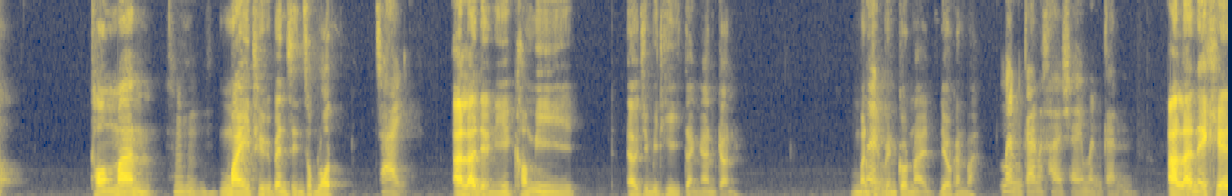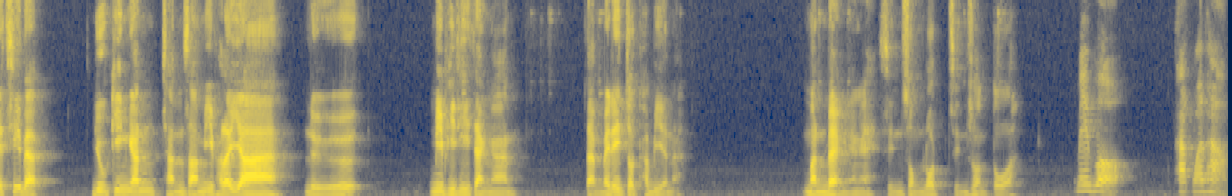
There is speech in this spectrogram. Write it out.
ด ทองมั่น ไม่ถือเป็นสินสมรส ใช่อะแล้วเดี๋ยวนี้เขามี LGBT แต่งงานกัน มันเหมือนถือเป็นกฎหมายเดียวกันปะเหมือนกันค่ะใช้เหมือนกันอะแล้วในเคสที่แบบอยู่กินกันฉันสามีภรรยา หรือมีพิธีแต่งงาน แต่ไม่ได้จดทะเบียนอะ มันแบ่งยังไง สินสมรสสินส่วนตัว ไม่บอกทักมาถาม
